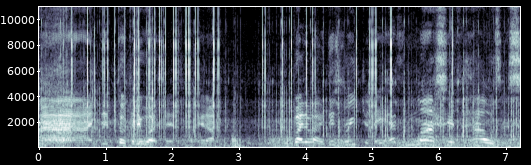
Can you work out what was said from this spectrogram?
and it's totally worth it, you know. By the way, this region they have massive houses.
